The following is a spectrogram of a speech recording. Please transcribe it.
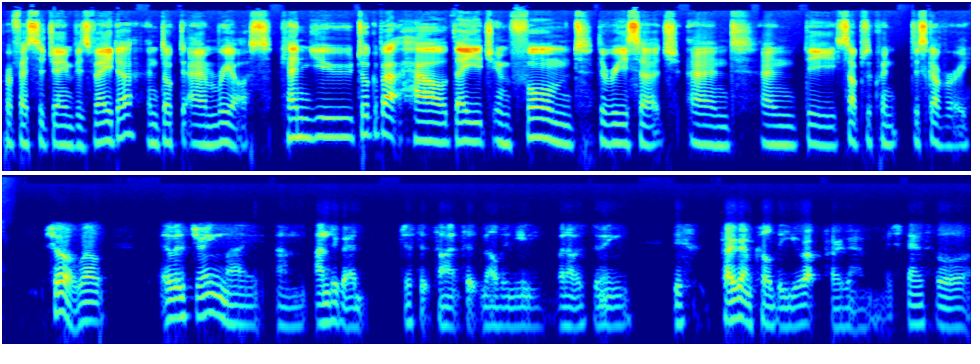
Professor Jane Visvader, and Dr. Anne Rios. Can you talk about how they each informed the research and and the subsequent discovery? Sure. Well, it was during my um, undergrad just at science at Melbourne Uni when I was doing this program called the UROP program, which stands for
